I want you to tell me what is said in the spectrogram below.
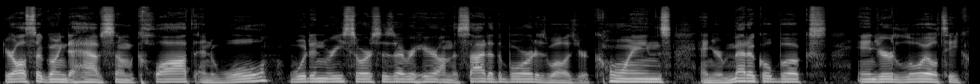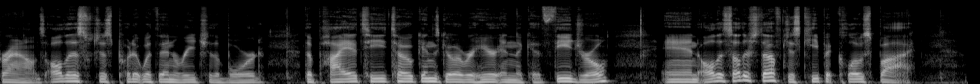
You're also going to have some cloth and wool wooden resources over here on the side of the board, as well as your coins and your medical books and your loyalty crowns. All this, just put it within reach of the board. The piety tokens go over here in the cathedral, and all this other stuff, just keep it close by.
